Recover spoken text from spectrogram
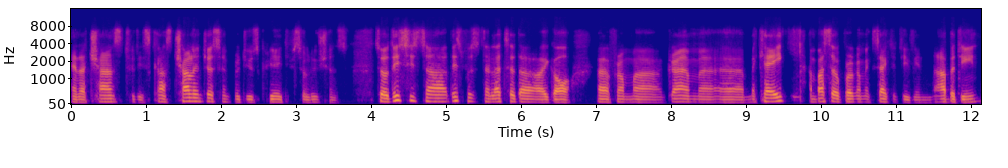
and a chance to discuss challenges and produce creative solutions. So this is uh, this was the letter that I got uh, from uh, Graham uh, uh, McKay, Ambassador Program Executive in Aberdeen.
